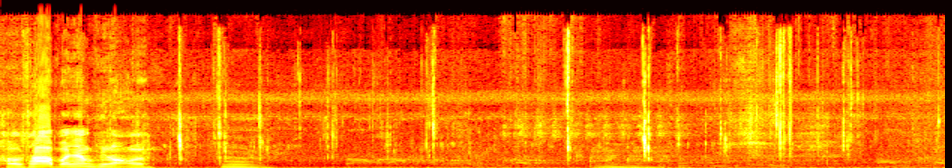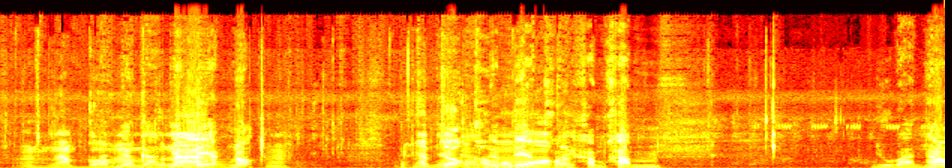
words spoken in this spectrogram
เขาทาปะยังพี่น้องเลยอืมอืมน้ำกรอบบรรยากาศมันยามแดงเนาะน้ำจ่องเขามบรอรยากาศมอน้ำแดงคกัอนยคำๆอยู่บ้านเฮา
